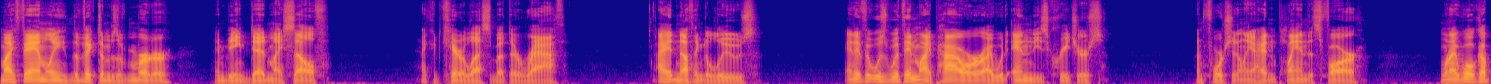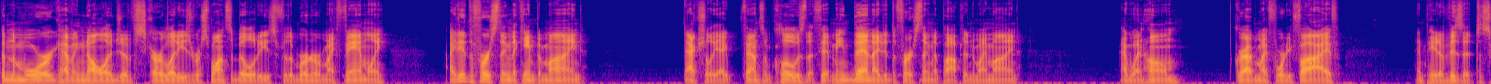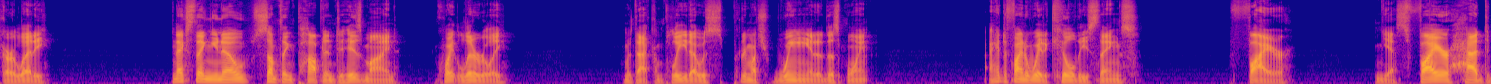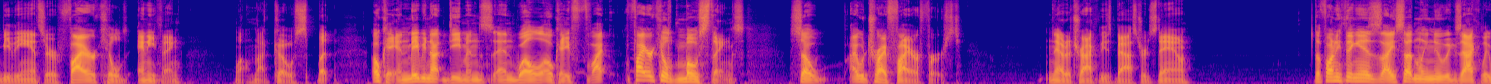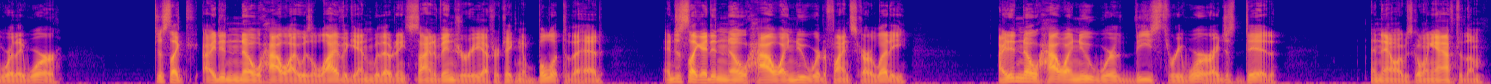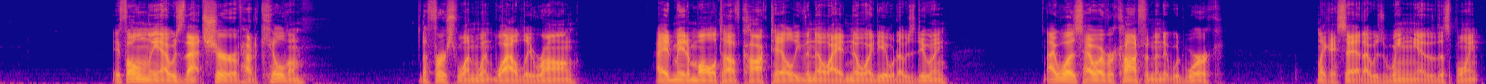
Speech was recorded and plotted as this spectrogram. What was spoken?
My family, the victims of murder, and being dead myself, I could care less about their wrath. I had nothing to lose. And if it was within my power, I would end these creatures. Unfortunately, I hadn't planned this far. When I woke up in the morgue, having knowledge of Scarletti's responsibilities for the murder of my family, I did the first thing that came to mind. Actually, I found some clothes that fit me, then I did the first thing that popped into my mind. I went home, grabbed my 45, and paid a visit to Scarletti. Next thing you know, something popped into his mind, quite literally. With that complete, I was pretty much winging it at this point. I had to find a way to kill these things. Fire. Yes, fire had to be the answer. Fire killed anything. Well, not ghosts, but okay, and maybe not demons, and well, okay, fi- fire killed most things. So I would try fire first. Now to track these bastards down. The funny thing is, I suddenly knew exactly where they were. Just like I didn't know how I was alive again without any sign of injury after taking a bullet to the head. And just like I didn't know how I knew where to find Scarletti, I didn't know how I knew where these three were. I just did. And now I was going after them. If only I was that sure of how to kill them. The first one went wildly wrong. I had made a Molotov cocktail even though I had no idea what I was doing. I was, however, confident it would work. Like I said, I was winging it at this point.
